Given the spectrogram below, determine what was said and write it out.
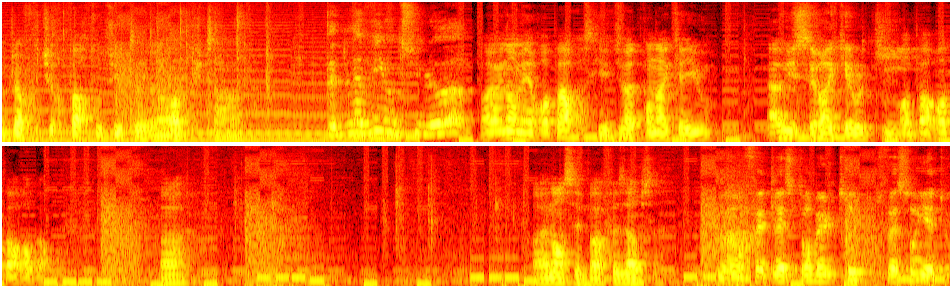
Donc là faut que tu repars tout de suite. euh, Oh putain. T'as de la vie au-dessus là Ouais non mais repars parce que tu vas te prendre un caillou. Ah oui, c'est vrai qu'il y a l'autre qui. Repars, repars, repars. Voilà. Ah non c'est pas faisable ça. Ouais, en fait, laisse tomber le truc, de toute façon, il y a tout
